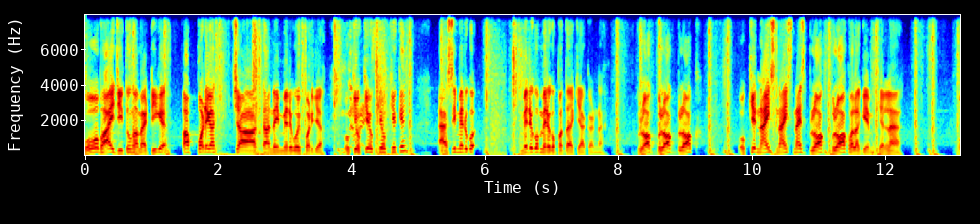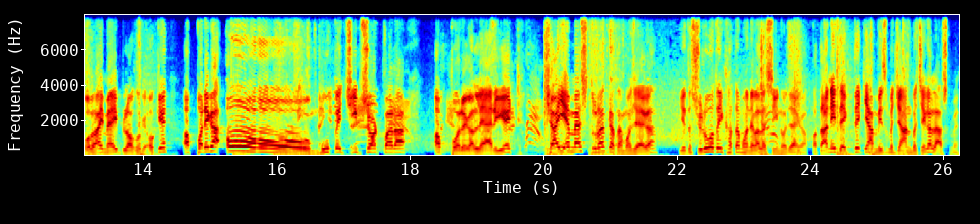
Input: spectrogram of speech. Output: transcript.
ओ भाई, जीतूँगा मैं, ठीक है। अब पड़ेगा चाटा नहीं, मेरे को ही पड़ गया। Okay okay okay okay okay ऐसे मेरे को मेरे को मेरे को पता है क्या करना है। Block block block okay nice nice nice block block वाला गेम खेलना है। ओ भाई, मैं ही ब्लॉक हो गया। ओके अब पड़ेगा, ओ, मुँह पे चीप शॉट पड़ा। अब पड़ेगा लैरिएट क्या ये मैच तुरंत खत्म हो जाएगा? ये तो शुरू होते ही खत्म होने वाला सीन हो जाएगा। पता नहीं, देखते क्या मिस में जान बचेगा लास्ट में।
